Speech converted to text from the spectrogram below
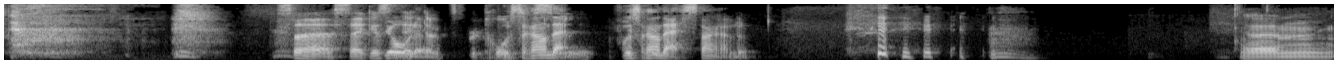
Ça, ça risque d'être un petit peu trop faut se rendre à-. Faut se rendre à 100, là. Euh,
